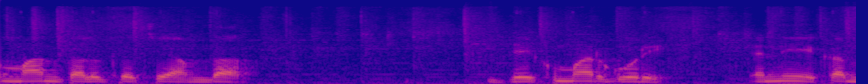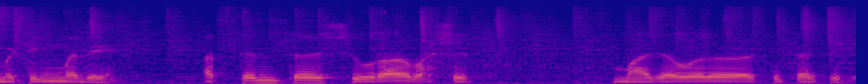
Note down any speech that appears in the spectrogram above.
मान तालुक्याचे आमदार जयकुमार गोरे यांनी एका मिटिंगमध्ये अत्यंत शिवराळ भाषेत माझ्यावर टीका केली.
